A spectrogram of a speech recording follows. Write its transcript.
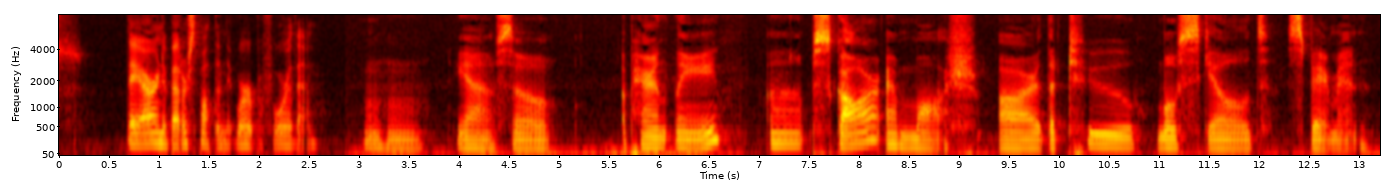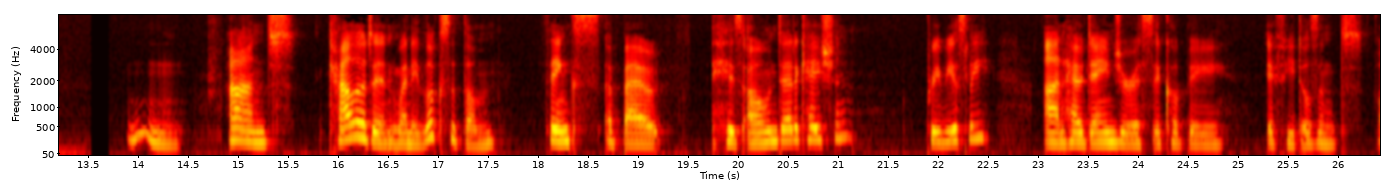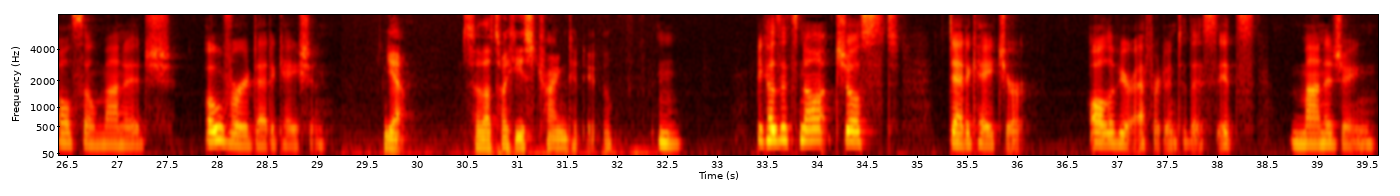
they are in a better spot than they were before then. Mm-hmm. Yeah. So apparently, uh, Scar and Moash are the two most skilled spearmen. Mm. And Kaladin, when he looks at them, thinks about his own dedication previously and how dangerous it could be if he doesn't also manage over dedication. Yeah. So that's what he's trying to do. Mm. Because it's not just dedicate your all of your effort into this, it's managing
